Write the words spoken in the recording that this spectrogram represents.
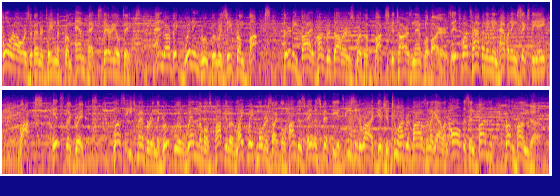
Four hours of entertainment from Ampex stereo tapes. And our big winning group will receive from Vox $3,500 worth of Vox guitars and amplifiers. It's what's happening in Happening 68. Vox, it's the greatest. Plus, each member in the group will win the most popular lightweight motorcycle, Honda's famous 50. It's easy to ride, gives you 200 miles in a gallon. All this in fun from Honda.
